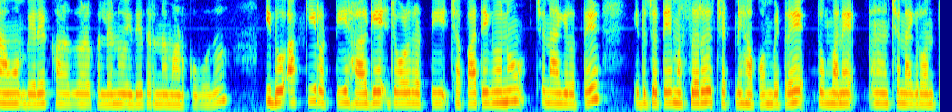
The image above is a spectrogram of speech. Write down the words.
ನಾವು ಬೇರೆ ಕಾಳುಗಳ ಪಲ್ಯನೂ ಇದೇ ಥರನ ಮಾಡ್ಕೋಬೋದು. ಇದು ಅಕ್ಕಿ ರೊಟ್ಟಿ ಹಾಗೆ ಜೋಳದ ರೊಟ್ಟಿ ಚಪಾತಿಗೂ ಚೆನ್ನಾಗಿರುತ್ತೆ. ಇದ್ರ ಜೊತೆ ಮೊಸರು ಚಟ್ನಿ ಹಾಕ್ಕೊಂಬಿಟ್ರೆ ತುಂಬಾ ಚೆನ್ನಾಗಿರುವಂಥ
